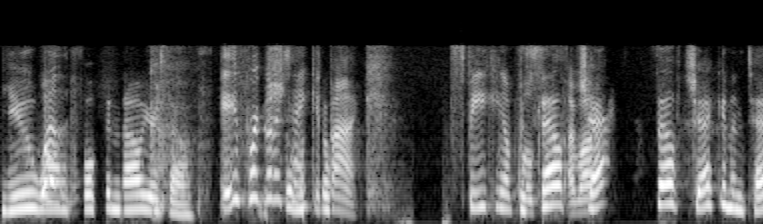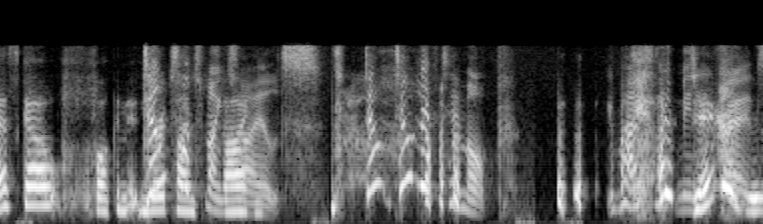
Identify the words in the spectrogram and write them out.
You Well- won't fucking know yourself. If we're going to take it up. back, speaking of boogies, I check, self checking in Tesco. Fucking don't touch my child. don't don't lift him up. Imagine How like mini dare you.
